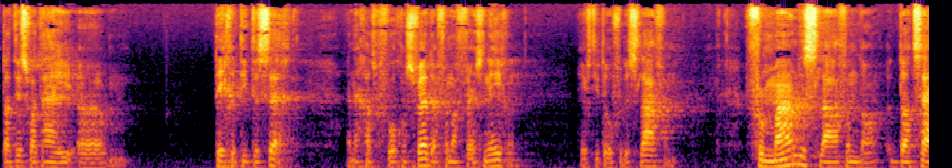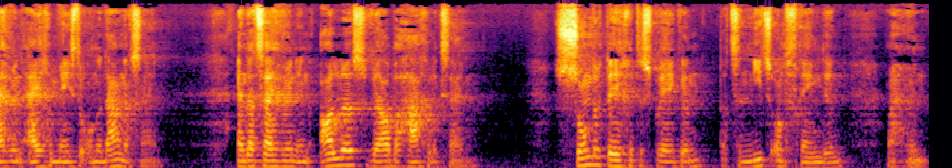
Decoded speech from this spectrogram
Dat is wat hij um, tegen Titus zegt. En hij gaat vervolgens verder vanaf vers 9. Heeft hij het over de slaven. Vermaan de slaven dan dat zij hun eigen meester onderdanig zijn. En dat zij hun in alles welbehagelijk zijn. Zonder tegen te spreken dat ze niets ontvreemden, maar hun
